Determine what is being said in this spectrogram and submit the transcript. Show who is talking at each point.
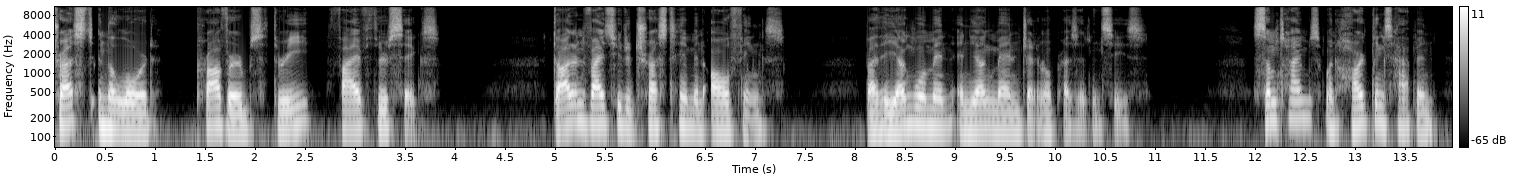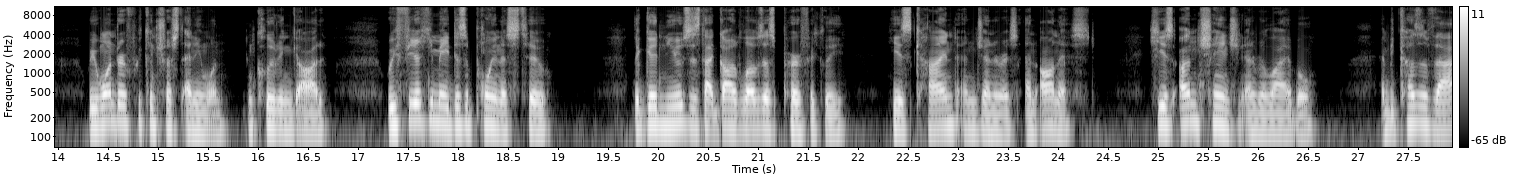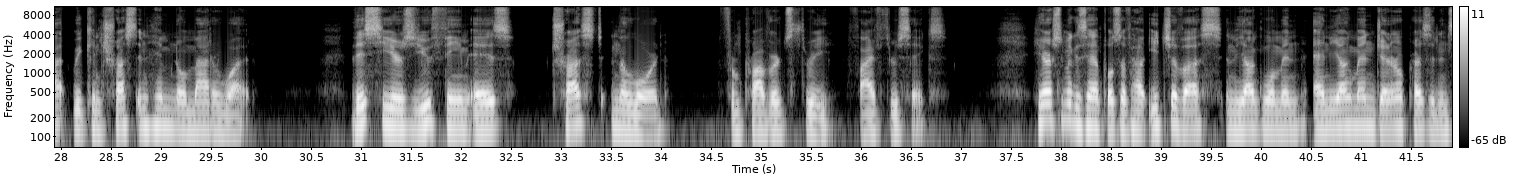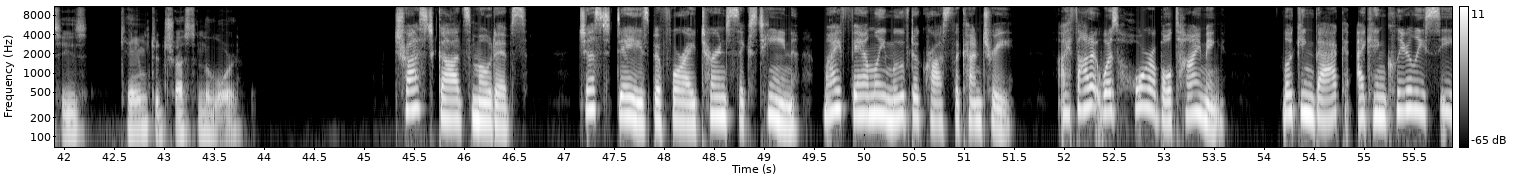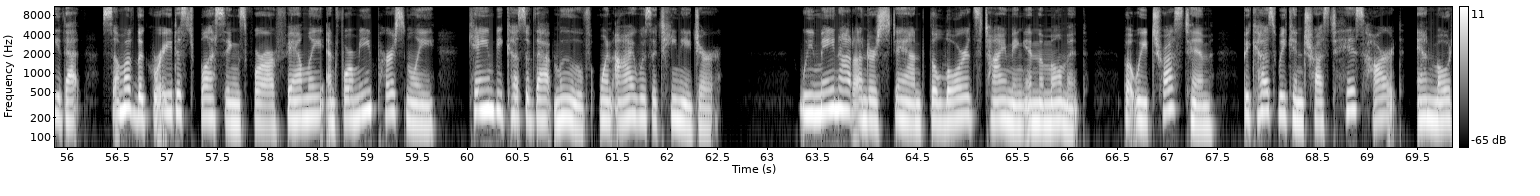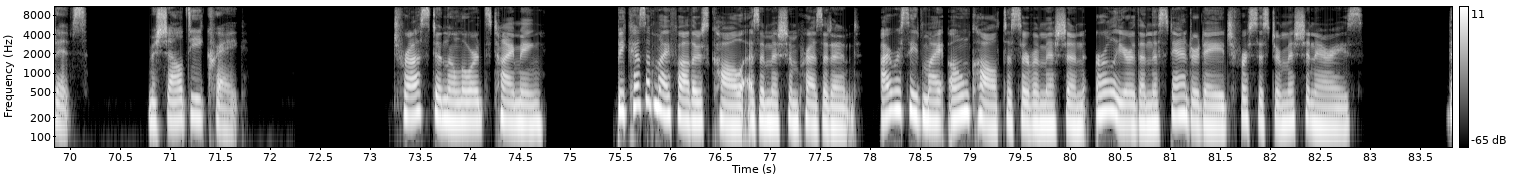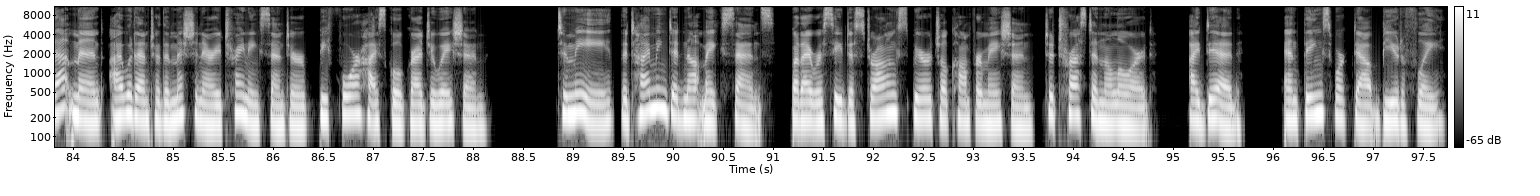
Speaker 1: Trust in the Lord. Proverbs 3 5 through 6. God invites you to trust Him in all things. By the Young Women and Young Men General Presidencies. Sometimes, when hard things happen, we wonder if we can trust anyone, including God. We fear He may disappoint us too. The good news is that God loves us perfectly. He is kind and generous and honest. He is unchanging and reliable. And because of that, we can trust in Him no matter what. This year's youth theme is Trust in the Lord from Proverbs 3 5 through 6. Here are some examples of how each of us in the Young Women and Young Men General Presidencies came to trust in the Lord.
Speaker 2: Trust God's motives. Just days before I turned 16, my family moved across the country. I thought it was horrible timing. Looking back, I can clearly see that some of the greatest blessings for our family and for me personally came because of that move when I was a teenager. We may not understand the Lord's timing in the moment, but we trust Him because we can trust His heart and motives. Michelle D. Craig.
Speaker 3: Trust in the Lord's timing. Because of my father's call as a mission president, I received my own call to serve a mission earlier than the standard age for sister missionaries. That meant I would enter the missionary training center before high school graduation. To me, the timing did not make sense, but I received a strong spiritual confirmation to trust in the Lord. I did, and things worked out beautifully.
